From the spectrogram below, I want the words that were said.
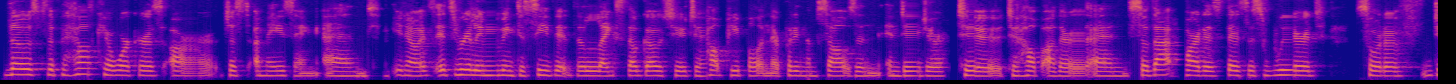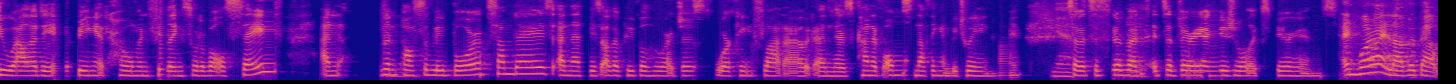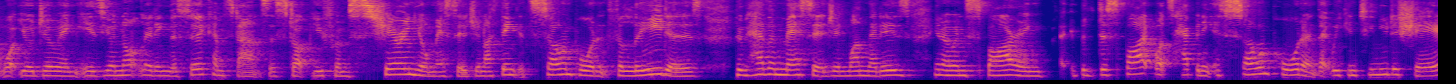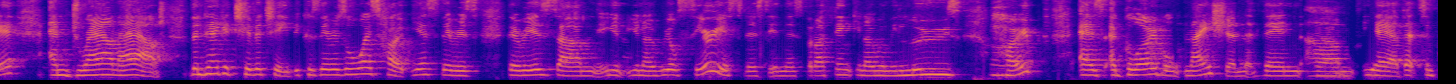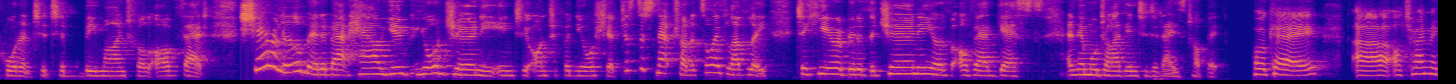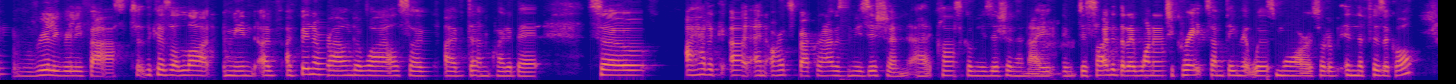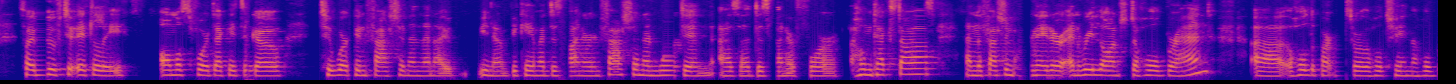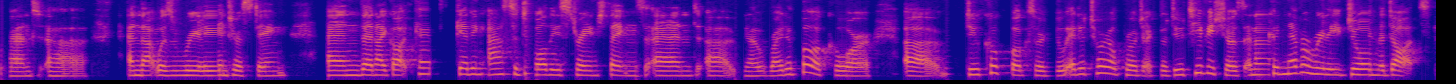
those the healthcare workers are just amazing. And you know it's it's really moving to see the, the lengths they'll go to to help people and they're putting themselves in, in danger to to help others. And so that part is there's this weird sort of duality of being at home and feeling sort of all safe and even mm-hmm. possibly bored some days and then these other people who are just working flat out and there's kind of almost nothing in between right? Yes. so it's a bit of a it's a very unusual experience. And what i love about what you're doing is you're not letting the circumstances stop you from sharing your message and i think it's so important for leaders who have a message and one that is you know inspiring but despite what's happening it's so important that we continue to share and drown out the negativity because there is always hope. Yes there is there is, um, you, you, know, real seriousness in this. But I think, you know, when we lose mm. hope as a global nation, then, um, yeah. yeah, that's important to, to be mindful of that. Share a little bit about how you, your journey into entrepreneurship, just a snapshot. It's always lovely to hear a bit of the journey of, of our guests, and then we'll dive into today's topic. Okay, uh, I'll try and make it really, really fast because a lot. I mean, I've I've been around a while, so I've I've done quite a bit. So I had a, uh, an arts background. I was a musician, a classical musician, and I mm-hmm. decided that I wanted to create something that was more sort of in the physical. So I moved to Italy almost four decades ago to work in fashion, and then I, you know, became a designer in fashion and worked in as a designer for home textiles and the fashion coordinator, and relaunched a whole brand, uh, the whole department store, the whole chain, the whole brand, uh, and that was really interesting. And then I got kept getting asked to do all these strange things and uh, you know write a book or uh, do cookbooks or do editorial projects or do TV shows, and I could never really join the dots.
